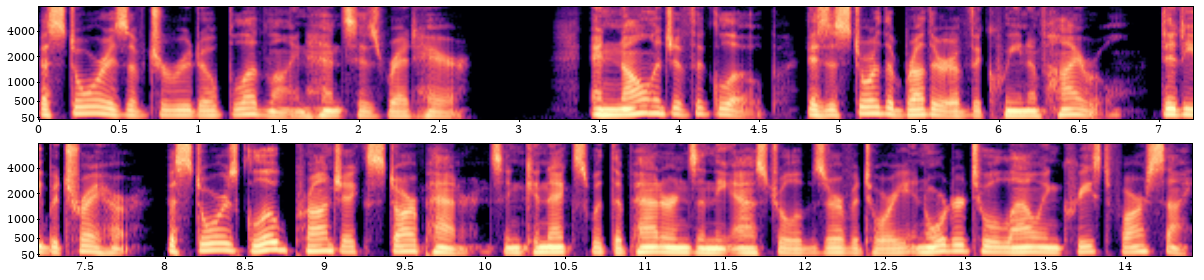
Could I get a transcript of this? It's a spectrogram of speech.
Astor is of Gerudo bloodline, hence his red hair. And knowledge of the globe. Is Astor the brother of the Queen of Hyrule? Did he betray her? Astor's globe projects star patterns and connects with the patterns in the Astral Observatory in order to allow increased far sight.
